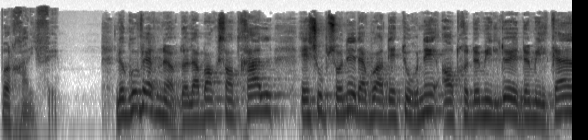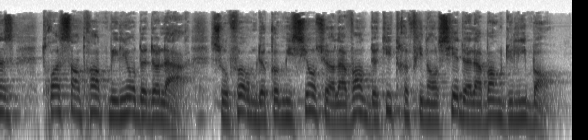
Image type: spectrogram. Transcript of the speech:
Paul Khalife. Le gouverneur de la Banque centrale est soupçonné d'avoir détourné entre 2002 et 2015 330 millions de dollars sous forme de commission sur la vente de titres financiers de la Banque du Liban.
